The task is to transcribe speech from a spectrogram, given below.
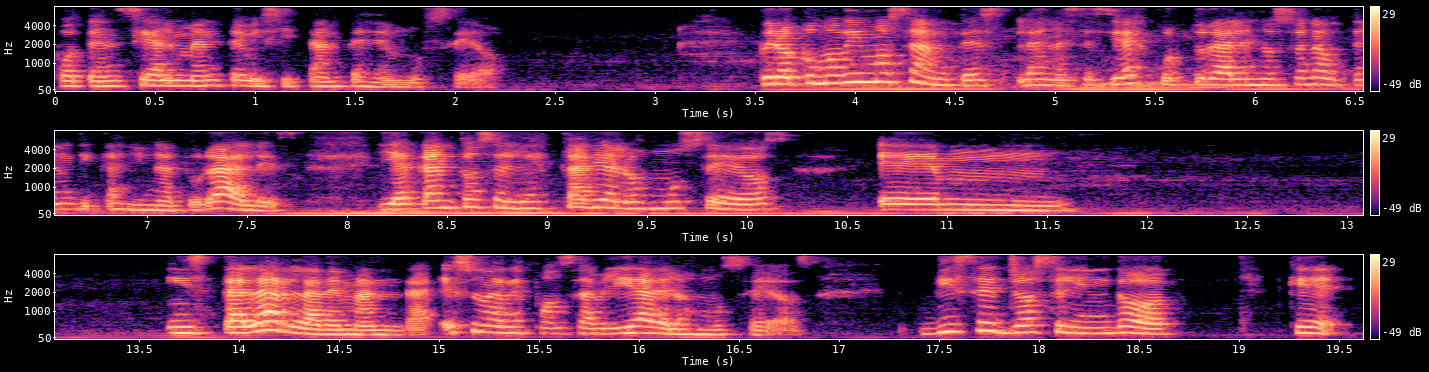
potencialmente visitantes de museo. Pero como vimos antes, las necesidades culturales no son auténticas ni naturales. Y acá entonces les cae a los museos em, instalar la demanda. Es una responsabilidad de los museos. Dice Jocelyn Dodd que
